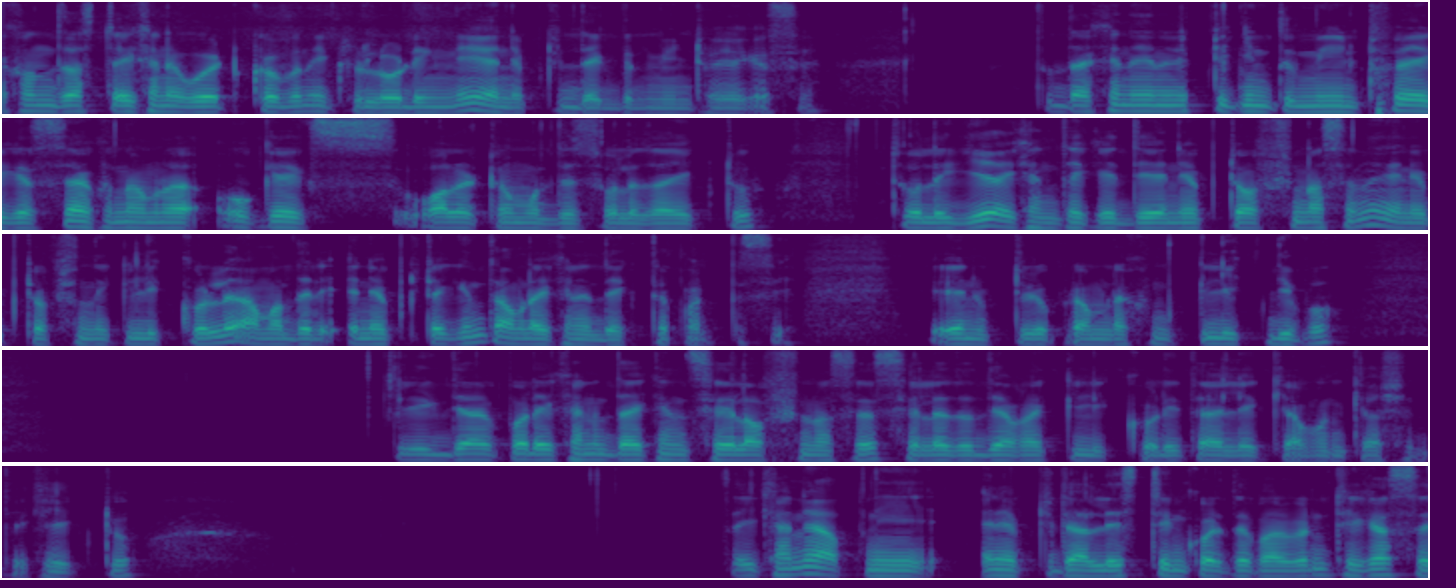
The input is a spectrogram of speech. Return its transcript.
এখন জাস্ট এখানে ওয়েট করবেন, একটু লোডিং নিয়ে এনএফটি দেখবেন মিন্ট হয়ে গেছে। তো দেখেন এনএফটি কিন্তু মিন্ট হয়ে গেছে, এখন আমরা ওকে এক্স ওয়ালেটের মধ্যে চলে যাই একটু। চলে গিয়ে এখান থেকে যে এনএফটি অপশন আছে না এনএফটি অপশনে ক্লিক করলে আমাদের এনএফটিটা কিন্তু আমরা এখানে দেখতে পারতেছি। এনএফটির উপরে আমরা এখন ক্লিক দিব। ক্লিক দেওয়ার পর এখানে দেখেন সেল অপশন আছে সেলে যদি আমরা ক্লিক করি তাহলে কেমন কি আসে দেখি একটু। তো এখানে আপনি এনএফটিটা লিস্টিং করতে পারবেন, ঠিক আছে?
